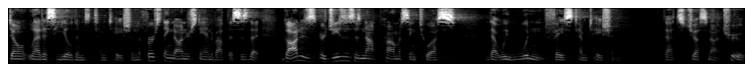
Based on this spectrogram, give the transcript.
don't let us yield into temptation. The first thing to understand about this is that God is, or Jesus is not promising to us that we wouldn't face temptation. That's just not true.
